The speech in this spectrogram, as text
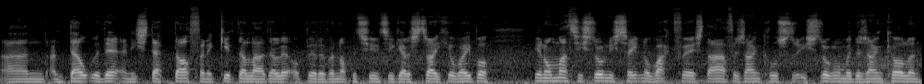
and, and dealt with it and he stepped off and it gave the lad a little bit of an opportunity to get a strike away but you know Matty he's taking a whack first half his ankle he's struggling with his ankle and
